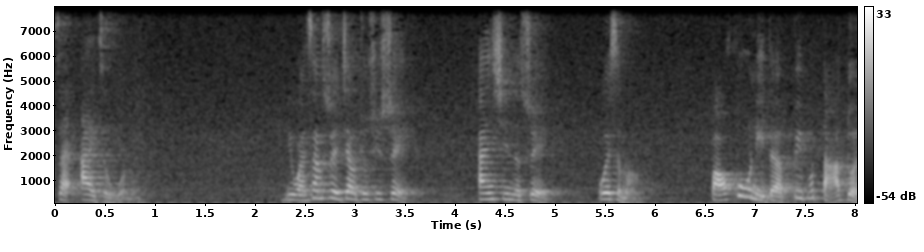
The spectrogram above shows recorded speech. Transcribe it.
在爱着我们。你晚上睡觉就去睡，安心的睡。为什么？保护你的必不打盹，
